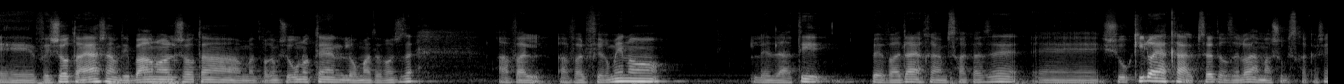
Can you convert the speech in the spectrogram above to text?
אה, וז'וטה היה שם, דיברנו על ז'וטה, הדברים שהוא נותן לעומת הדברים שזה, אבל, אבל פירמינו, לדעתי, בוודאי אחרי המשחק הזה, אה, שהוא כאילו היה קל, בסדר? זה לא היה משהו משחק קשה,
